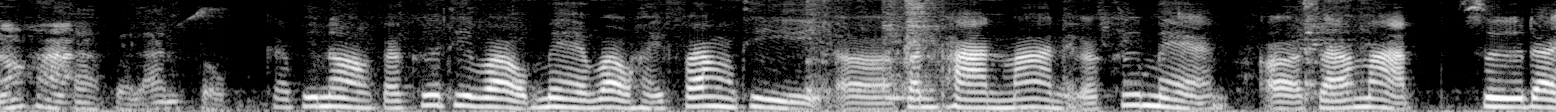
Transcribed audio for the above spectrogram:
เนาะค่ะ ค่ะไปร้านตบค่ะพี่น้องก็คือที่เว้าแม่เว้าให้ฟังที่เอ่อกันพานๆมาเนี่ยก็คือแม่เอ่อสามารถซื้อได้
